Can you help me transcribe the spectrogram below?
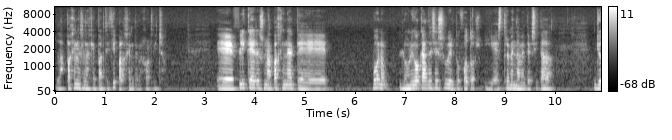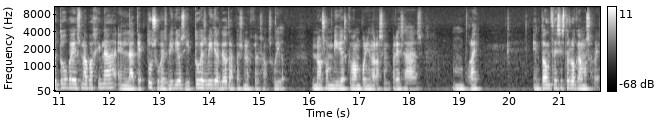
las páginas en las que participa la gente, mejor dicho. Eh, Flickr es una página que, bueno, lo único que haces es subir tus fotos y es tremendamente visitada. YouTube es una página en la que tú subes vídeos y tú ves vídeos de otras personas que los han subido. No son vídeos que van poniendo las empresas mm, por ahí. Entonces esto es lo que vamos a ver.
